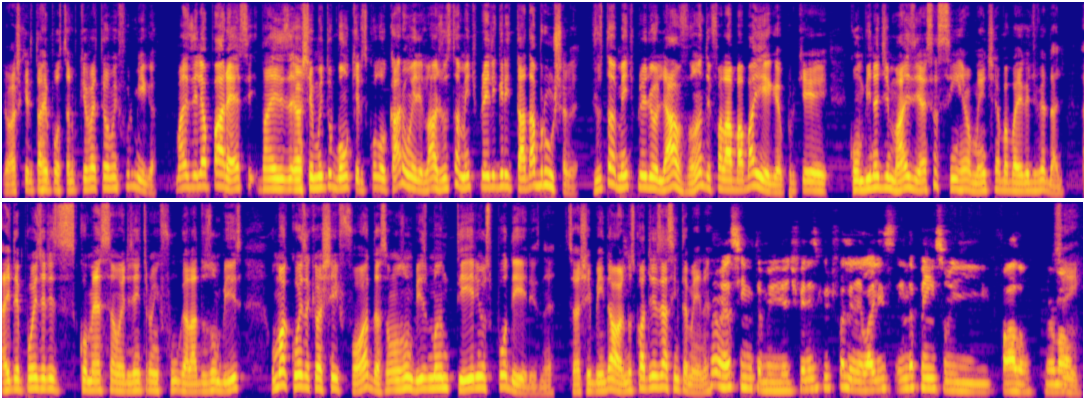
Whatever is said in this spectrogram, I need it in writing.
eu acho que ele tá repostando porque vai ter Homem-Formiga. Mas ele aparece, mas eu achei muito bom que eles colocaram ele lá justamente para ele gritar da bruxa, velho. Justamente para ele olhar a Wanda e falar Baba Yaga, porque combina demais e essa sim realmente é a Baba Yaga de verdade. Aí depois eles começam, eles entram em fuga lá dos zumbis. Uma coisa que eu achei foda são os zumbis manterem os poderes, né? Isso eu achei bem da hora. Nos quadrinhos é assim também, né? Não, é assim também. É a diferença que eu te falei, né? Lá eles ainda pensam e falam, normal. Sim.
